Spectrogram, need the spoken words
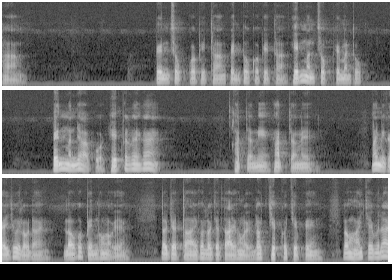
ทาง เป็นสุขก็ผิดทาง เป็นทุกข์ก็ผิดทาง เห็นมันสุขเห็นมันทุกข์เป็นมันยากกว่า เห็นไปง่ายๆหัดอย่างนี้ หัดอย่างนี้ ไม่มีใครช่วยเราได้ เราก็เป็นของเราเอง เราจะตายก็เราจะตายของเรา เราเจ็บก็เจ็บเอง เราหายใจไม่ได้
